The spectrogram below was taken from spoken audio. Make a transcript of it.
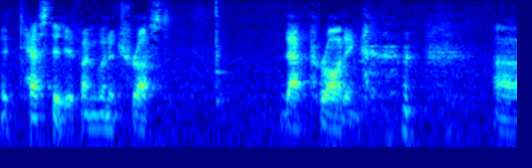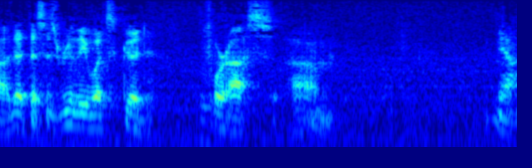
It tested if I'm going to trust that prodding, uh, that this is really what's good for us. Um, yeah.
